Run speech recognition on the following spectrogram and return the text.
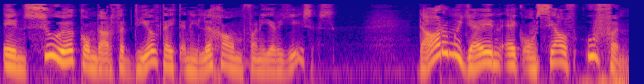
en so kom daar verdeeldheid in die liggaam van die Here Jesus. Daarom moet jy en ek onsself oefen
